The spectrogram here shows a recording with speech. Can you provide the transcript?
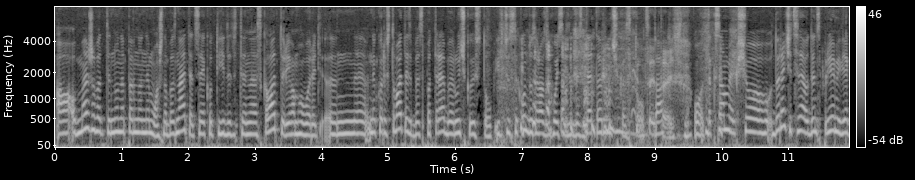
а обмежувати ну напевно не можна. Бо знаєте, це як от їдете на ескалаторі, і вам говорять «Е, не не користуватись без потреби ручкою стоп. І в цю секунду зразу хочеться десь де та ручка стоп. Це так? точно. О, так само, якщо до речі, це один з прийомів, як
